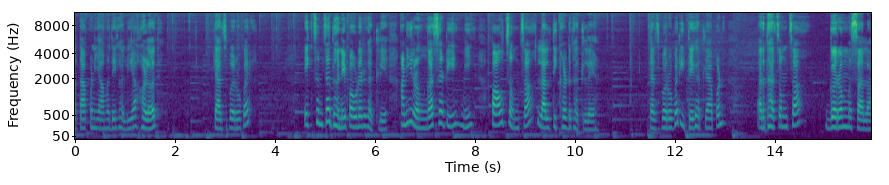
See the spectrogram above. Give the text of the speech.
आता आपण यामध्ये घालूया हळद. त्याचबरोबर एक चमचा धने पावडर घातली आहे आणि रंगासाठी मी पाव चमचा लाल तिखट घातलं आहे त्याचबरोबर इथे घातले आपण अर्धा चमचा गरम मसाला.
